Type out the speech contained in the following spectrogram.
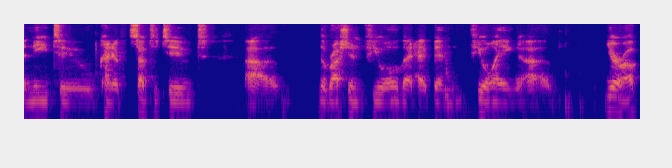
the need to kind of substitute uh, the Russian fuel that had been fueling uh, Europe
